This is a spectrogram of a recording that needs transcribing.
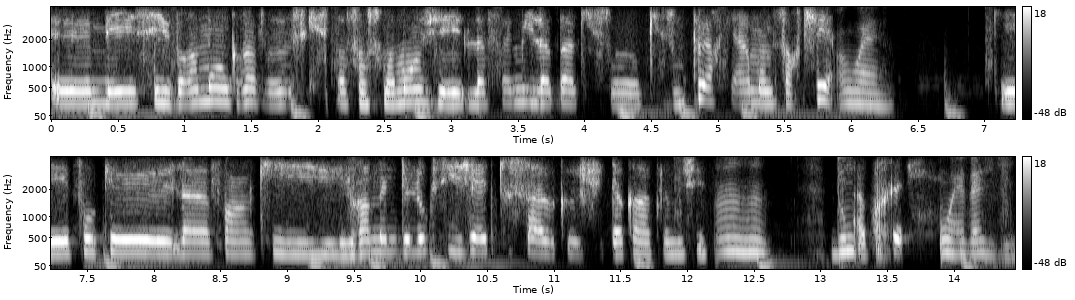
Euh, mais c'est vraiment grave euh, ce qui se passe en ce moment. J'ai de la famille là-bas qui sont qui ont peur carrément de sortir. Ouais. Il faut que la fin qui ramène de l'oxygène, tout ça. Que je suis d'accord avec le monsieur. Mhm. Donc après. Ouais, vas-y,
